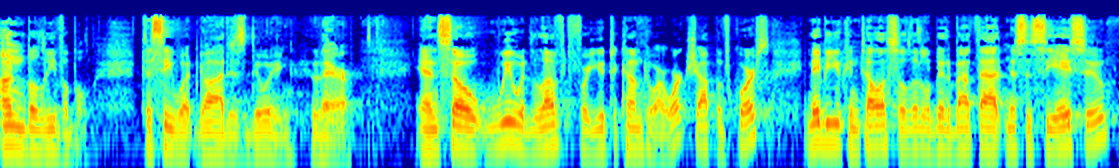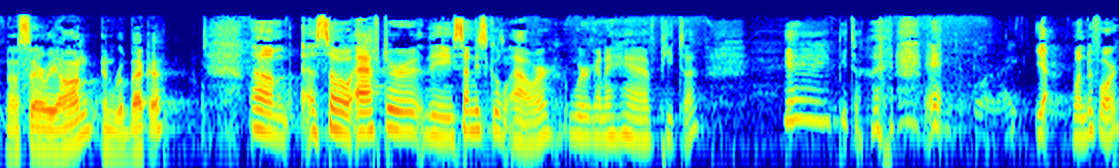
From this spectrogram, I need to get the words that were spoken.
Unbelievable to see what God is doing there. And so we would love for you to come to our workshop, of course. Maybe you can tell us a little bit about that, Mrs. Siesu, Naserian, and Rebecca. Um, so after the Sunday school hour, we're going to have pizza. Yay, pizza. yeah, one to four.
